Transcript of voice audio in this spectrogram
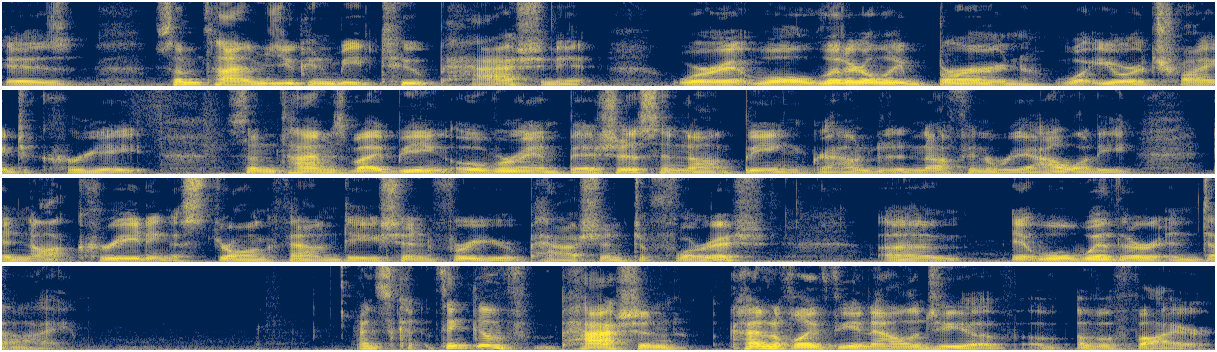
is sometimes you can be too passionate where it will literally burn what you are trying to create. Sometimes by being over ambitious and not being grounded enough in reality and not creating a strong foundation for your passion to flourish, um, it will wither and die. And think of passion kind of like the analogy of, of, of a fire.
